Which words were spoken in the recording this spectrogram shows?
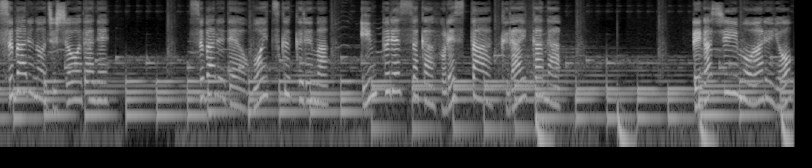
スバルの受賞だね。スバルで思いつく車インプレッサかフォレスターくらいかな。レガシーもあるよ。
